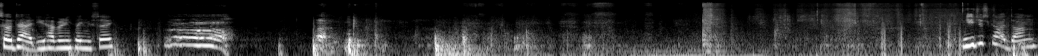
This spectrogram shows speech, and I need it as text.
So, Dad, do you have anything to say? You just got done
